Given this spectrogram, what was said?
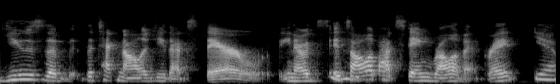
use the the technology that's there you know it's it's mm-hmm. all about staying relevant right yeah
